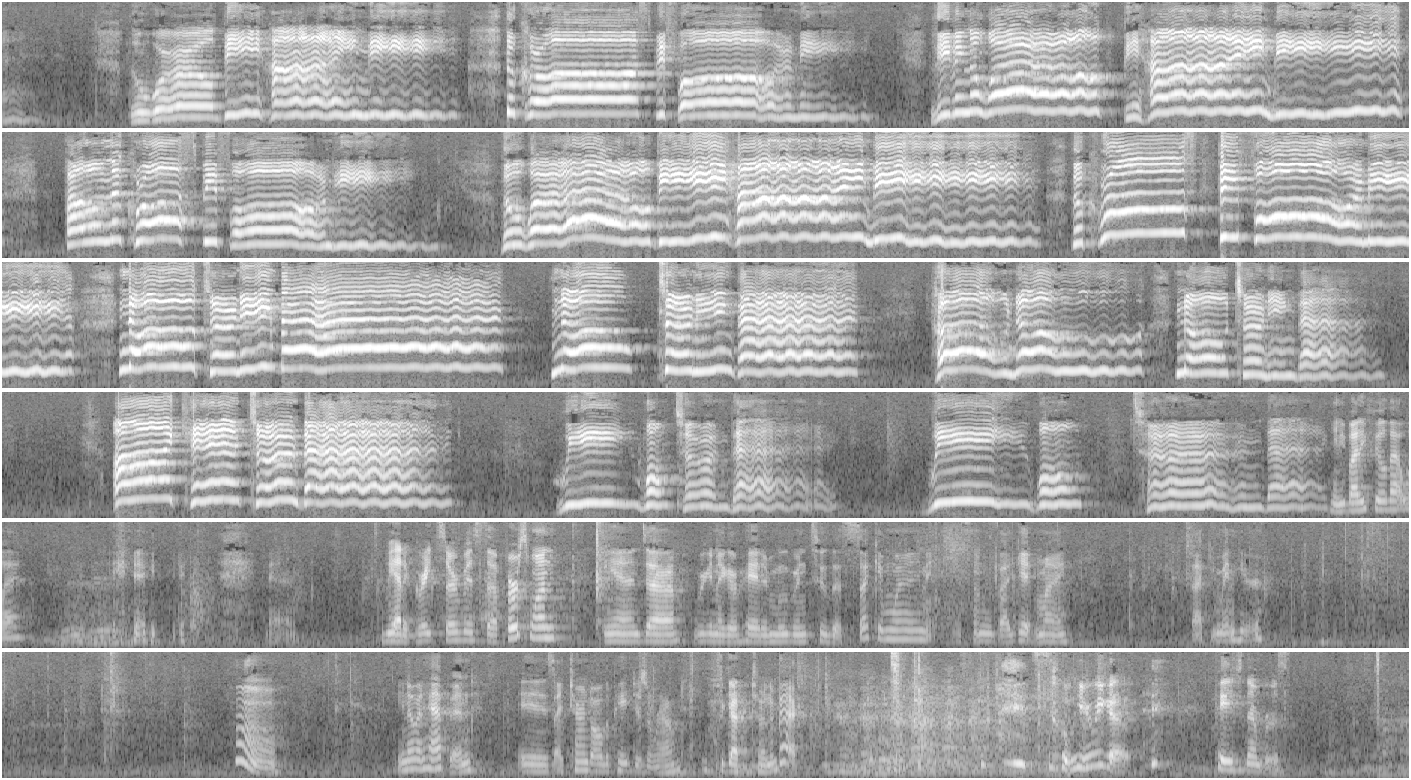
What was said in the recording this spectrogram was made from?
The world behind me, the cross before me, leaving the world behind me, following the cross before me, the world behind me, the cross turning back. I can't turn back. We won't turn back. We won't turn back. Anybody feel that way? Man. We had a great service, the first one, and uh, we're going to go ahead and move into the second one as soon as I get my in here. Hmm. You know what happened is I turned all the pages around, forgot to turn them back. so here we go. Page numbers.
